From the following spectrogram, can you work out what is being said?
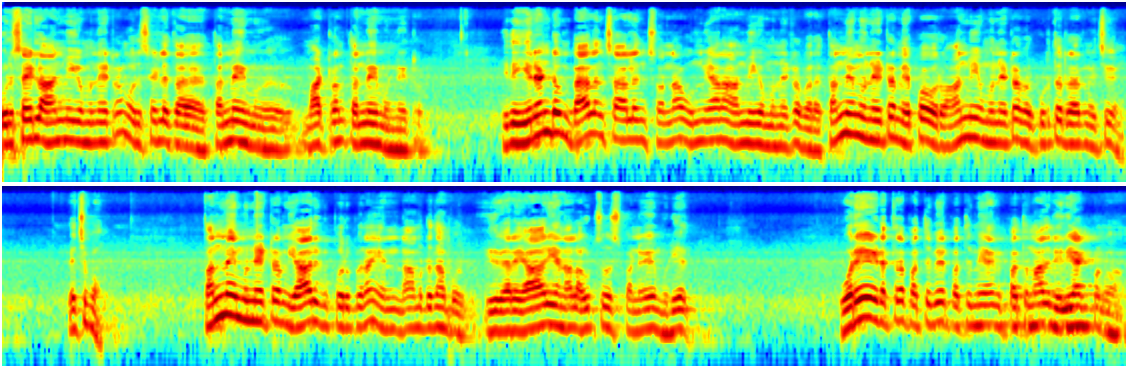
ஒரு சைடில் ஆன்மீக முன்னேற்றம் ஒரு சைடில் த தன்மை மாற்றம் தன்மை முன்னேற்றம். இது இரண்டும் பேலன்ஸ் ஆகலன்னு சொன்னால் உண்மையான ஆன்மீக முன்னேற்றம் வர தன்மை முன்னேற்றம் எப்போ வரும்? ஆன்மீக முன்னேற்றம் அவர் கொடுத்துட்றாருன்னு வச்சுக்கோங்க. வச்சுப்போம். தன்மை முன்னேற்றம் யாருக்கு பொறுப்புனா என் நான் மட்டும் தான் பொறுப்பு. இது வேறு யாரையும் என்னால் அவுட் சோர்ஸ் பண்ணவே முடியாது. ஒரே இடத்துல பத்து பேர் பத்து மே பத்து மாதிரி ரியாக்ட் பண்ணுவாங்க.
